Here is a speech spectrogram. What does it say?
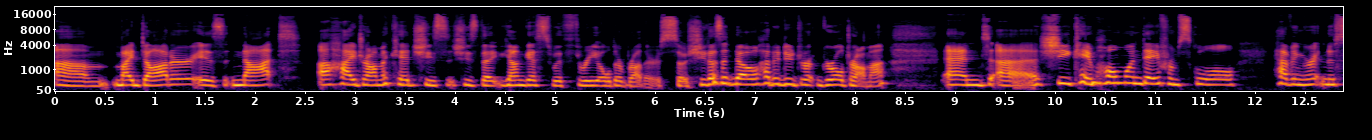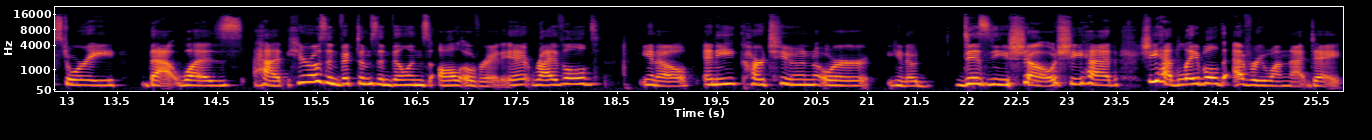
Um, my daughter is not a high drama kid. She's she's the youngest with three older brothers, so she doesn't know how to do dr- girl drama. And uh, she came home one day from school having written a story that was had heroes and victims and villains all over it. It rivaled, you know, any cartoon or, you know, Disney show. She had she had labeled everyone that day.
